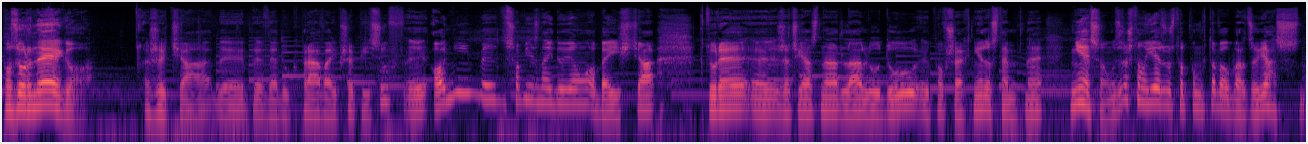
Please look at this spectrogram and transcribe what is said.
pozornego życia y, według prawa i przepisów, y, oni y, sobie znajdują obejścia, które rzecz jasna dla ludu powszechnie dostępne nie są. Zresztą Jezus to punktował bardzo jasno.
